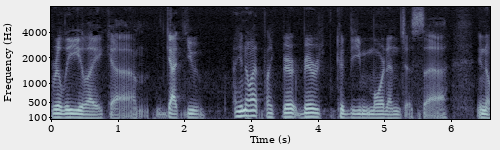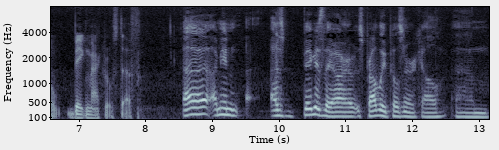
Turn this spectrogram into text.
Really like um, got you. You know what? Like beer, beer could be more than just uh, you know big macro stuff. Uh, I mean, as big as they are, it was probably Pilsner Urquell. Um,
